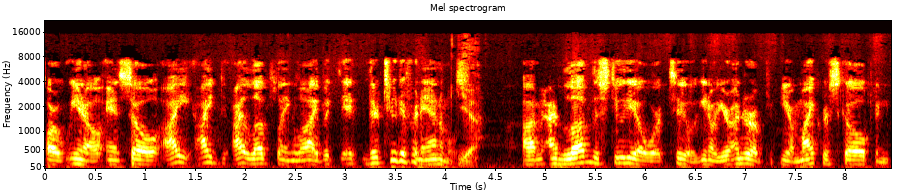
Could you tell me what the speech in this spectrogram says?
or you know, and so I I I love playing live, but it, they're two different animals. Yeah. Um, I love the studio work too. You know, you're under a you know microscope and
